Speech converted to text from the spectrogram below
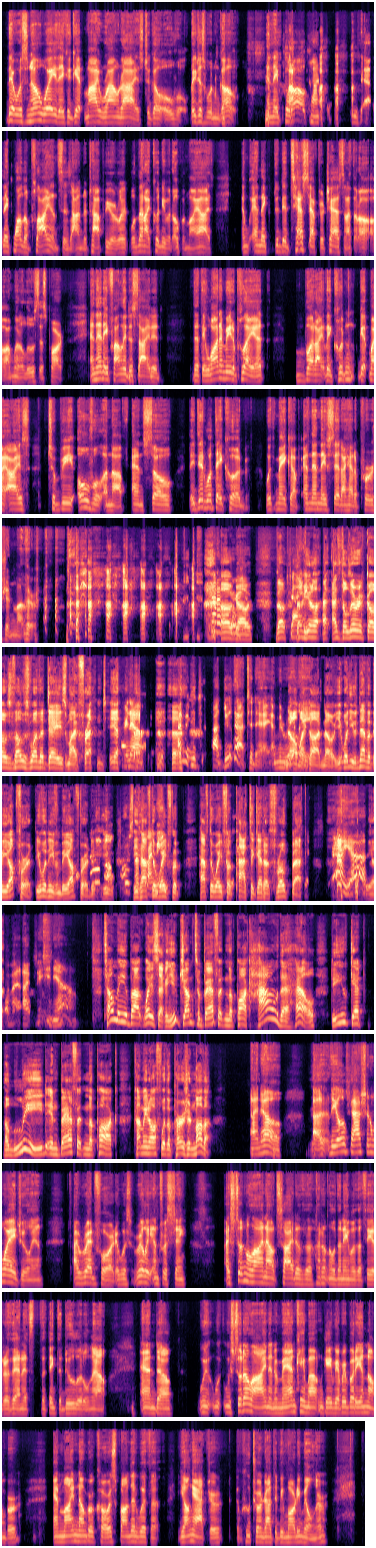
there was no way they could get my round eyes to go oval. They just wouldn't go. and they put all kinds of they called appliances on the top of your lid. Well, then I couldn't even open my eyes. And and they did test after test, and I thought, oh, I'm going to lose this part. And then they finally decided that they wanted me to play it, but I they couldn't get my eyes to be oval enough. And so they did what they could with makeup. And then they said I had a Persian mother. oh golly, the, the, you know, as the lyric goes, those were the days, my friend. Yeah, I know. I mean, you could not do that today. I mean, really. oh my God, no! You, well, you'd never be up for it. You wouldn't even be up for it. No, he, would have to I mean. wait for have to wait for Pat to get her throat back. Yeah, yeah, yeah. I mean, yeah. Tell me about. Wait a second. You jumped to Barefoot in the Park. How the hell do you get the lead in Barefoot in the Park coming off with a Persian mother? I know. Uh, the old fashioned way, Julian. I read for it. It was really interesting. I stood in a line outside of the, I don't know the name of the theater then. It's, I think, the Doolittle now. And uh, we, we, we stood in line, and a man came out and gave everybody a number. And my number corresponded with a young actor who turned out to be Marty Milner.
